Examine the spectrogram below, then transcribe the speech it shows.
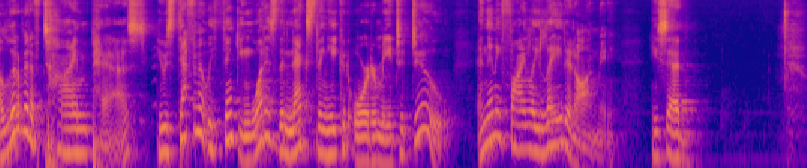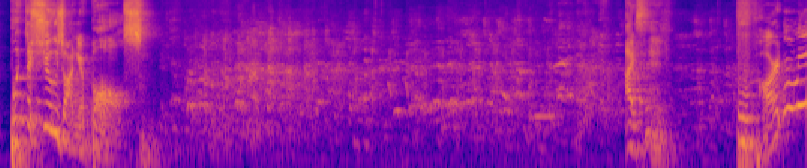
a little bit of time passed. He was definitely thinking, what is the next thing he could order me to do? And then he finally laid it on me. He said, Put the shoes on your balls. I said, Pardon me?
